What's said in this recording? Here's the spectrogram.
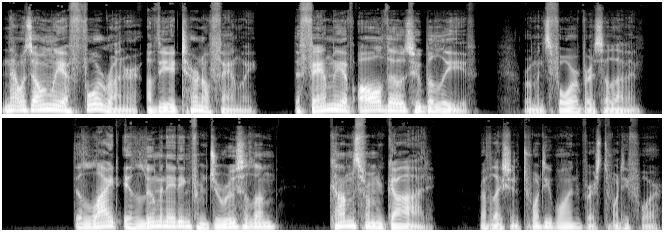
And that was only a forerunner of the eternal family, the family of all those who believe. Romans 4, verse 11. The light illuminating from Jerusalem comes from God. Revelation 21, verse 24.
